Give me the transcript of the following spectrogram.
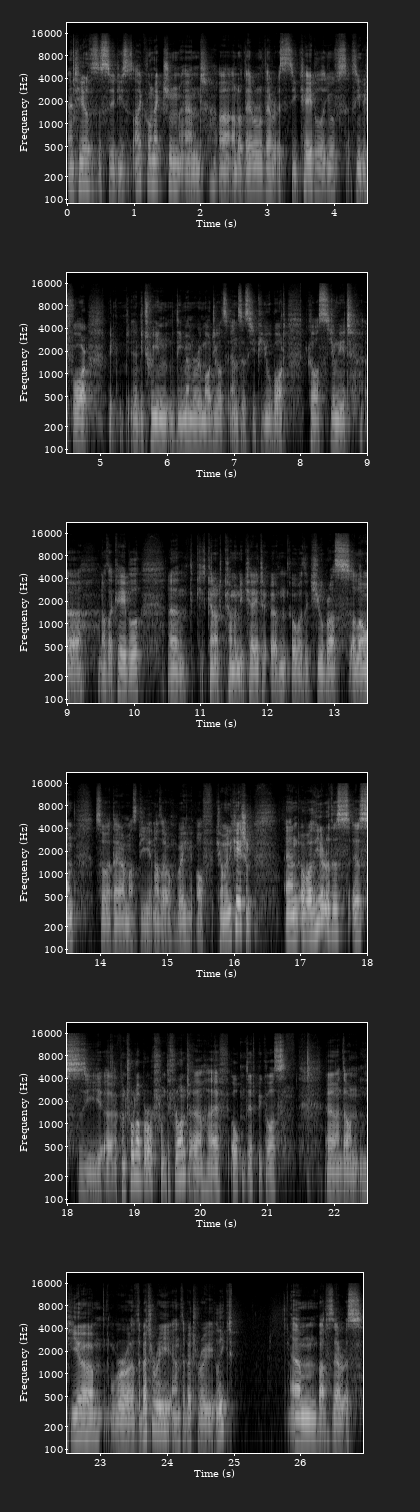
and here this is the DSSI connection, and uh, under there there is the cable you've seen before be between the memory modules and the CPU board, because you need uh, another cable, and cannot communicate um, over the QBus alone, so there must be another way of communication. And over here, this is the uh, controller board from the front. Uh, I've opened it because uh, down here were the battery and the battery leaked. Um, but there is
